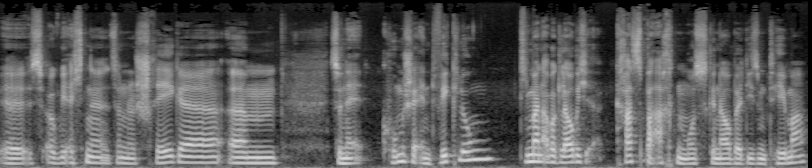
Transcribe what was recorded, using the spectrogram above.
äh, ist irgendwie echt eine, so eine schräge, ähm, so eine komische Entwicklung, die man aber, glaube ich, krass beachten muss, genau bei diesem Thema,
